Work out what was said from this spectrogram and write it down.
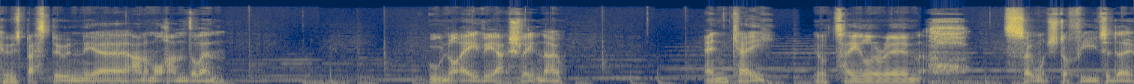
who's best doing the uh, animal handling? Ooh, not AV actually, no. NK, you're tailoring. Oh, so much stuff for you to do.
